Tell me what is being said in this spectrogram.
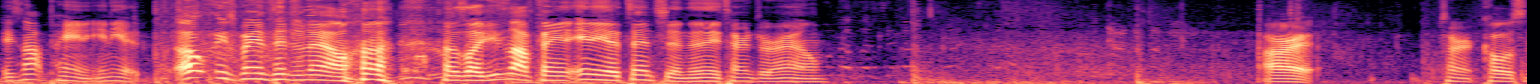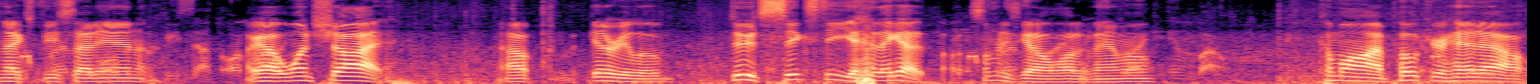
He's not paying any. Oh, he's paying attention now. I was like, he's not paying any attention. Then he turns around. All right, turn call this next VSAT in. I got one shot. Oh, get a reload. Dude, 60. Yeah, they got. Somebody's got a lot of ammo. Come on, poke your head out.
